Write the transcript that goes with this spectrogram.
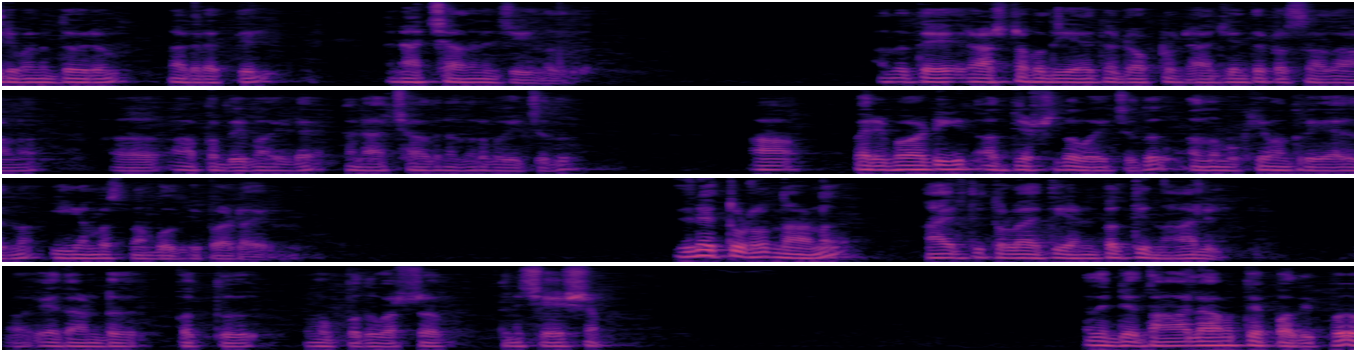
തിരുവനന്തപുരം നഗരത്തിൽ അനാച്ഛാദനം ചെയ്യുന്നത്. അന്നത്തെ രാഷ്ട്രപതിയായിരുന്ന ഡോക്ടർ രാജേന്ദ്ര പ്രസാദാണ് ആ പ്രതിമയുടെ അനാച്ഛാദനം നിർവഹിച്ചത്. ആ പരിപാടിയിൽ അധ്യക്ഷത വഹിച്ചത് അന്ന് മുഖ്യമന്ത്രിയായിരുന്ന ഇ. എം. എസ്. നമ്പൂതിരിപ്പാടായിരുന്നു. ഇതിനെ തുടർന്നാണ് ആയിരത്തി തൊള്ളായിരത്തി എൺപത്തി നാലിൽ ഏതാണ്ട് പത്ത് മുപ്പത് വർഷത്തിന് ശേഷം അതിന്റെ നാലാമത്തെ പതിപ്പ്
